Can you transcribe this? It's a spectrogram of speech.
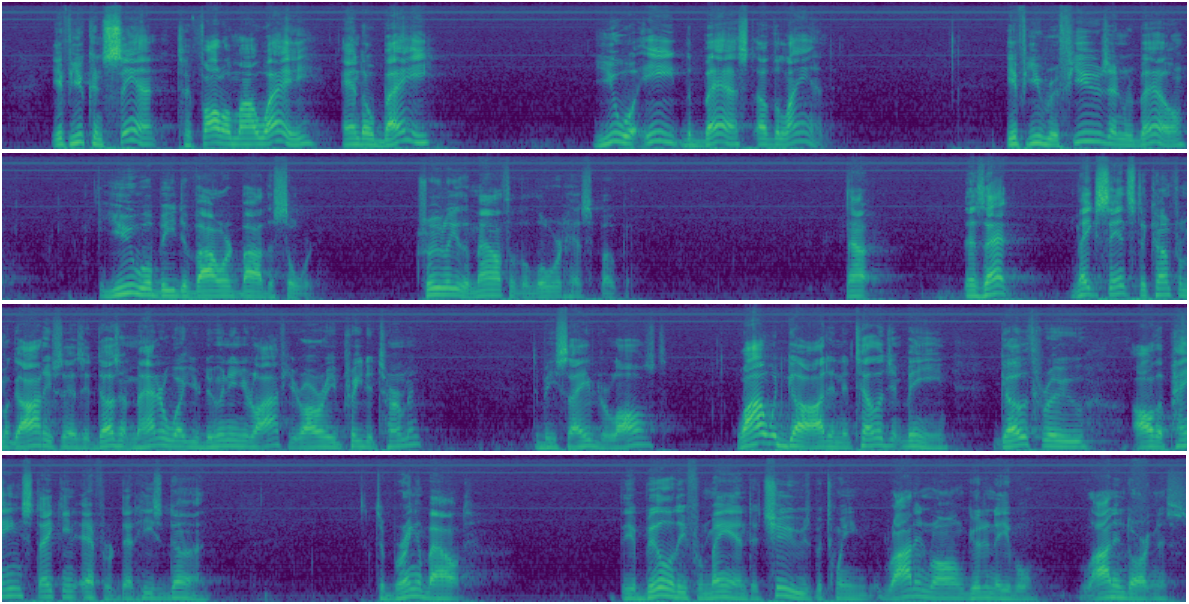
If you consent to follow my way and obey, you will eat the best of the land. If you refuse and rebel, you will be devoured by the sword. Truly, the mouth of the Lord has spoken. Now, does that make sense to come from a God who says it doesn't matter what you're doing in your life, you're already predetermined to be saved or lost? Why would God, an intelligent being, go through all the painstaking effort that He's done to bring about the ability for man to choose between right and wrong, good and evil, light and darkness,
